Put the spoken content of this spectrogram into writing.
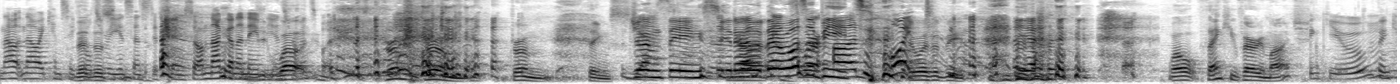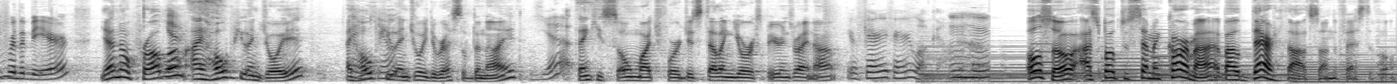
Now, now I can say The- the culturally s- insensitive things, so I'm not gonna name the Well, instruments, but drum, drum, drum things. Drum Yes. things, you know, drum there was a were beat. on point. There was a beat. yeah. Well, thank you very much. Thank you. Thank you for the beer. Yeah, no problem. I hope you enjoy it. I hope you. you. enjoy the rest of the night. yes. Thank you so much for just telling your experience right now. You're very, very welcome. Mm-hmm. Also, I spoke to Sam and Karma about their thoughts on the festival.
